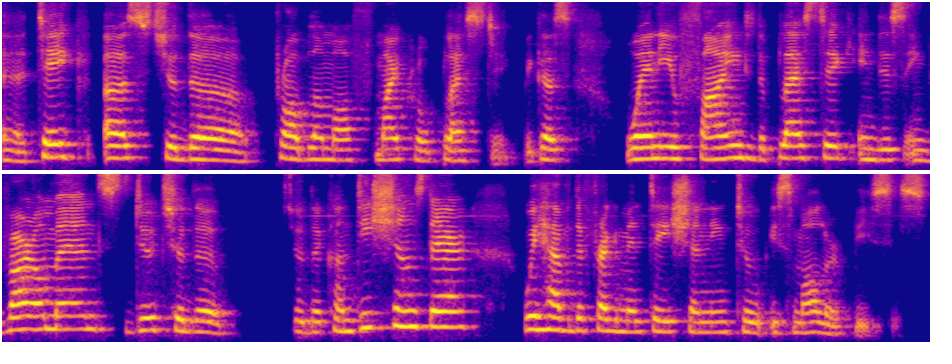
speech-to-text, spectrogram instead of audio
uh, take us to the problem of microplastic because when you find the plastic in these environments due to the to the conditions there, we have the fragmentation into smaller pieces.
